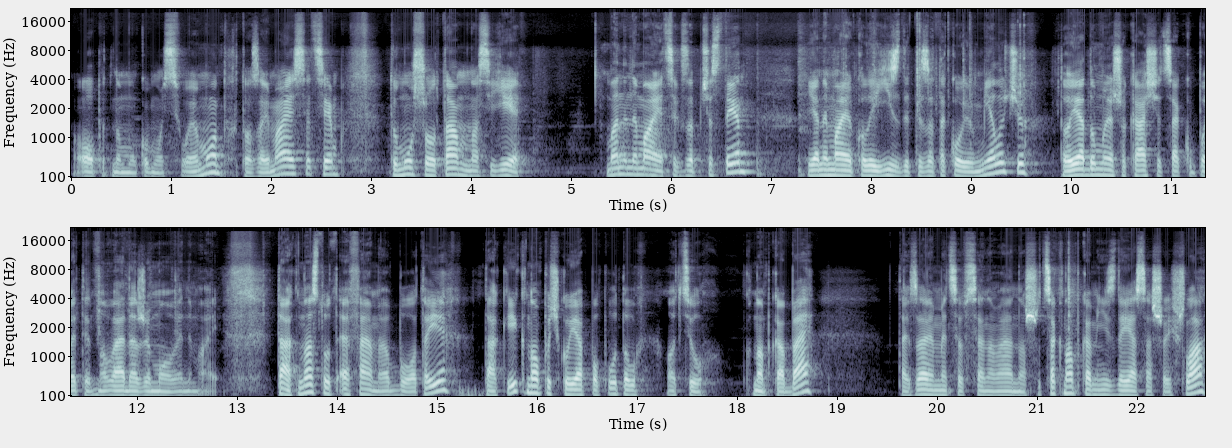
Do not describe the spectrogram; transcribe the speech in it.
опитному комусь ремонт, хто займається цим. Тому що там у нас є. У мене немає цих запчастин. Я не маю коли їздити за такою мелочю. То я думаю, що краще це купити нове, навіть мови немає. Так, у нас тут FM працює. Так, і кнопочку я попутав оцю кнопка B. Так, зараз ми це все напевно, що ця кнопка, мені здається, що йшла.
